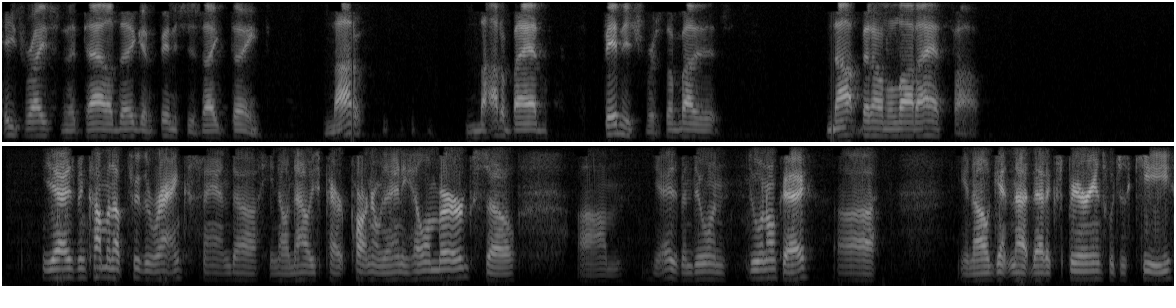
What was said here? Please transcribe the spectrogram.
he's racing at Talladega and finishes 18th. Not a, not a bad finish for somebody that's not been on a lot of asphalt. Yeah, he's been coming up through the ranks, and uh, you know now he's par- partnered with Andy Hillenberg, so um, yeah, he's been doing doing okay. Uh, you know, getting that that experience, which is key.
